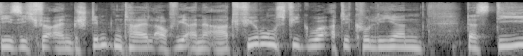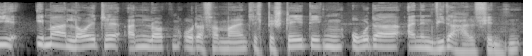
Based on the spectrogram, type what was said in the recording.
die sich für einen bestimmten Teil auch wie eine Art Führungsfigur artikulieren, dass die immer Leute anlocken oder vermeintlich bestätigen oder einen Widerhall finden.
